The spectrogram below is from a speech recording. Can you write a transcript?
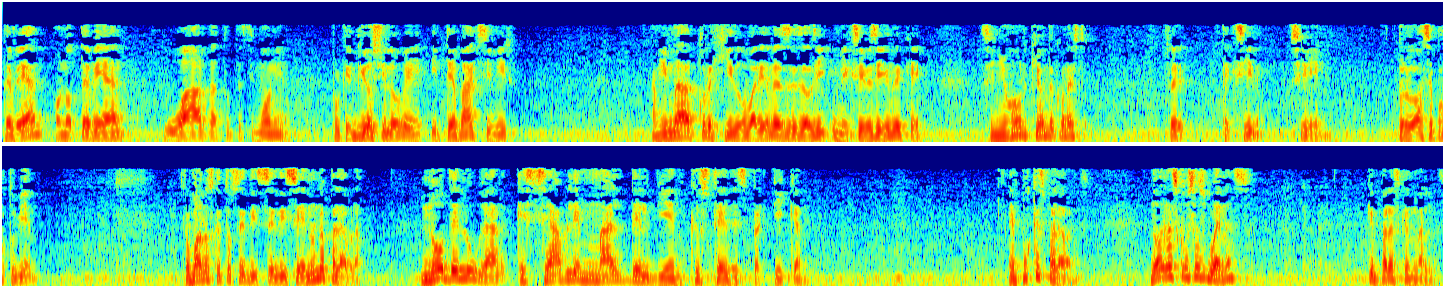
te vean o no te vean, guarda tu testimonio, porque Dios sí lo ve y te va a exhibir. A mí me ha corregido varias veces así y me exhibe así de que, Señor, ¿qué onda con esto? O sea, te exhibe, sí, pero lo hace por tu bien. Romanos 14 dice, dice, en una palabra, no den lugar que se hable mal del bien que ustedes practican. En pocas palabras, no hagas cosas buenas que parezcan malas.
